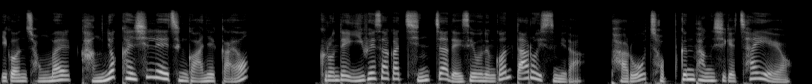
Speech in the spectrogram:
이건 정말 강력한 신뢰의 증거 아닐까요? 그런데 이 회사가 진짜 내세우는 건 따로 있습니다. 바로 접근 방식의 차이예요.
